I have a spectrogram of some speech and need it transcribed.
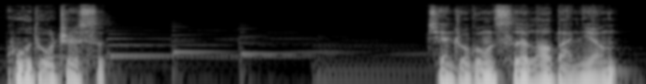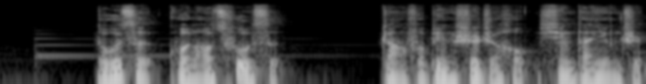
孤独致死。建筑公司老板娘，独自过劳猝死，丈夫病逝之后形单影只。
